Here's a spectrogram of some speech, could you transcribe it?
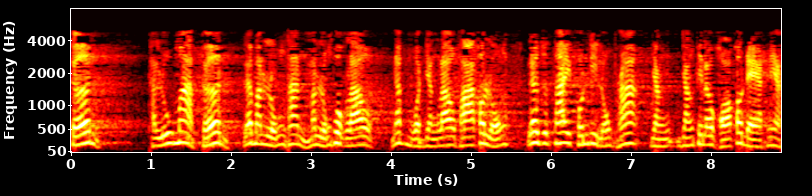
เกินท่านรู้มากเกิน แล้วมันหลงท่าน มันหลงพวกเรา นักบวชอย่างเราพาเขาหลง แล้วสุดท้ายคนที่หลงพระอย่างอย่างที่เราขอเขาแดกเนี่ย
